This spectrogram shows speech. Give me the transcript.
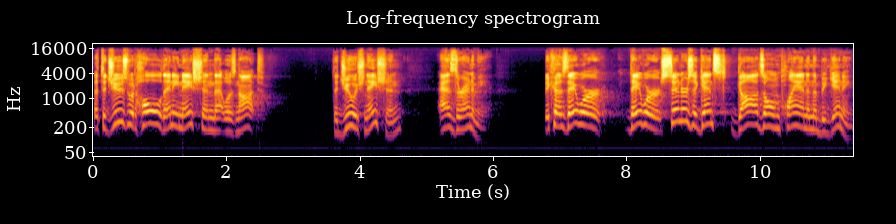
that the Jews would hold any nation that was not the Jewish nation as their enemy because they were, they were sinners against God's own plan in the beginning.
